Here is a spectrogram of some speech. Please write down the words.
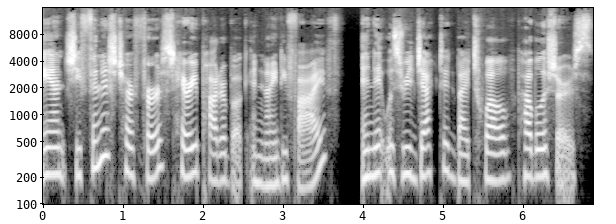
and she finished her first Harry Potter book in 95 and it was rejected by 12 publishers.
